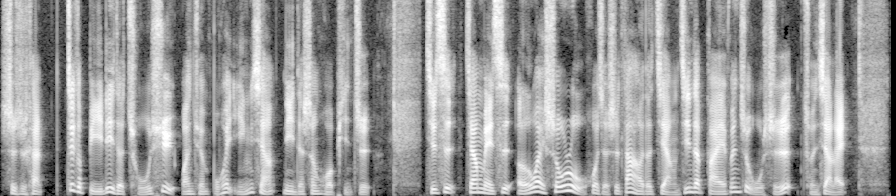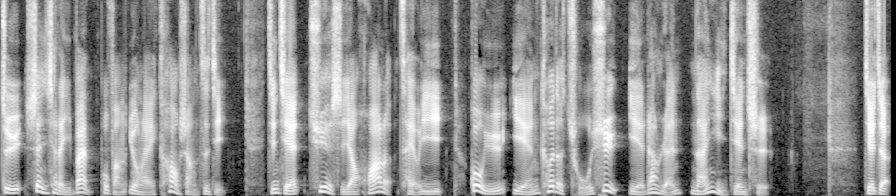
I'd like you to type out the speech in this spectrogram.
试试看。这个比例的储蓄完全不会影响你的生活品质。其次，将每次额外收入或者是大额的奖金的百分之五十存下来，至于剩下的一半，不妨用来犒赏自己。金钱确实要花了才有意义，过于严苛的储蓄也让人难以坚持。接着，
